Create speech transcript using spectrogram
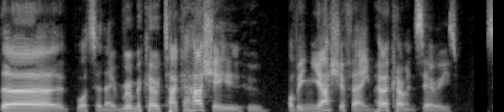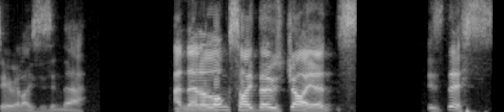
the what's her name, Rumiko Takahashi, who of Inuyasha fame, her current series serializes in there. And then alongside those giants is this.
